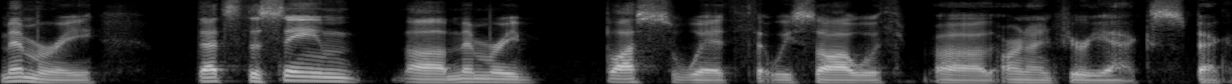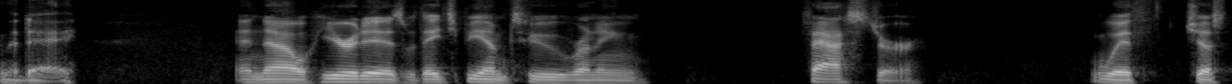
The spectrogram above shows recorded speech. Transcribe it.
memory. That's the same uh, memory bus width that we saw with uh, R9 Fury X back in the day. And now here it is with HBM2 running faster with just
